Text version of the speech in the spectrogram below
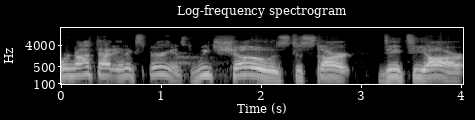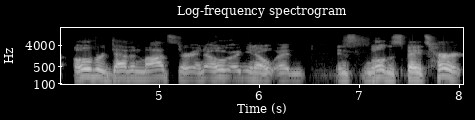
we're not that inexperienced. We chose to start DTR over Devon Modster and over, you know, and, and Wilton Speight hurt,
